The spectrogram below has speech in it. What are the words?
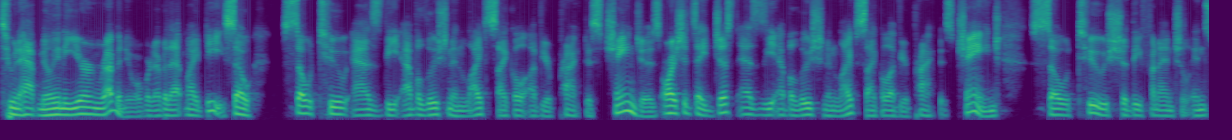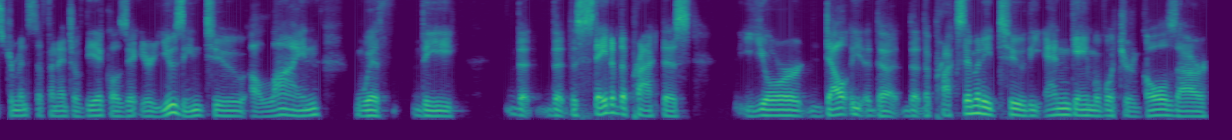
two and a half million a year in revenue or whatever that might be. So so too as the evolution and life cycle of your practice changes, or I should say, just as the evolution and life cycle of your practice change, so too should the financial instruments, the financial vehicles that you're using to align with the the the, the state of the practice your del the, the the proximity to the end game of what your goals are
